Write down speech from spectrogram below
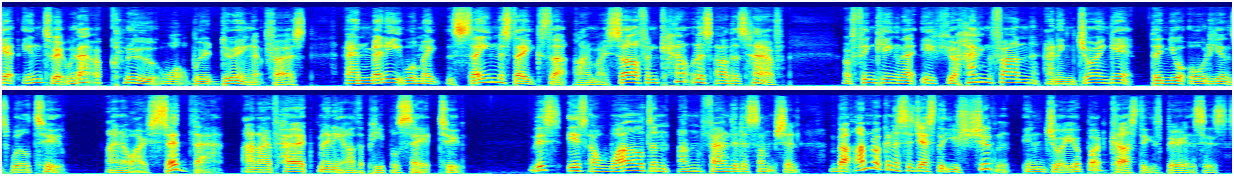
get into it without a clue what we're doing at first, and many will make the same mistakes that I myself and countless others have of thinking that if you're having fun and enjoying it, then your audience will too. I know I've said that, and I've heard many other people say it too. This is a wild and unfounded assumption, but I'm not going to suggest that you shouldn't enjoy your podcast experiences.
